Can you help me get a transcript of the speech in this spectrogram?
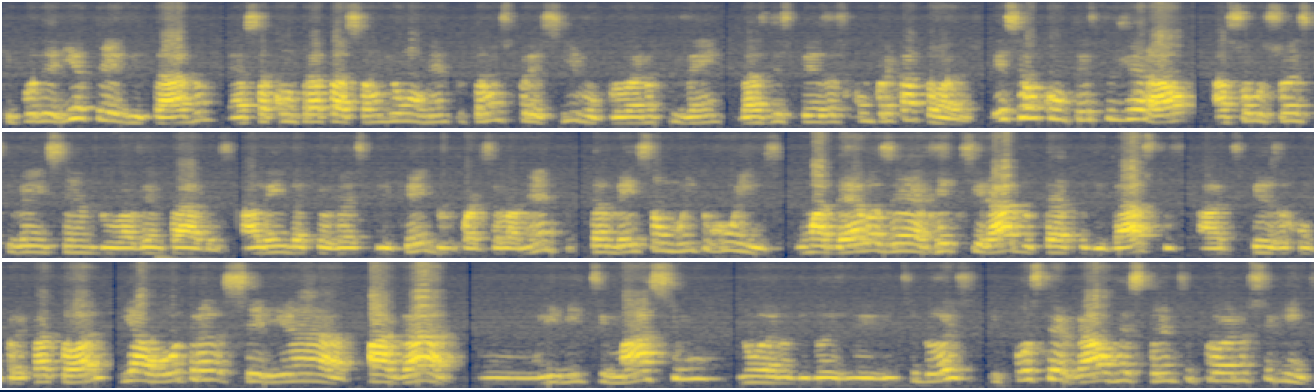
que poderia ter evitado essa contratação de um aumento tão expressivo para o ano que vem das despesas com precatórios. Esse é o contexto geral. As soluções que vêm sendo aventadas, além da que eu já expliquei, do parcelamento, também são muito ruins. Uma delas é retirar do teto de gastos a despesa com precatório e a outra seria pagar um limite máximo no ano de 2022 e postergar o restante para o ano seguinte.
